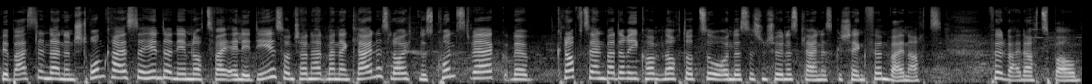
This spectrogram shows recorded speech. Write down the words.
Wir basteln dann einen Stromkreis dahinter, nehmen noch zwei LEDs und schon hat man ein kleines leuchtendes Kunstwerk. Eine Knopfzellenbatterie kommt noch dazu und das ist ein schönes kleines Geschenk für einen, Weihnachts-, für einen Weihnachtsbaum.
